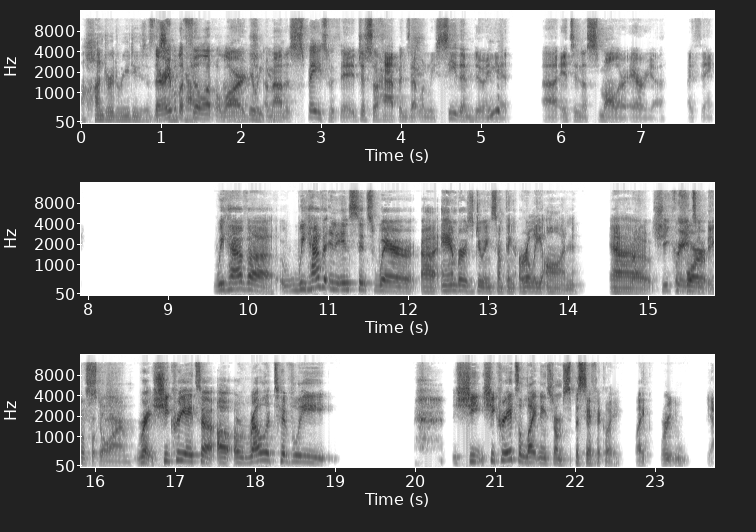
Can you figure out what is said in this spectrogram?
a hundred redos of. they're same able to fill up a large go. amount of space with it. It just so happens that when we see them doing it, uh, it's in a smaller area. I think. We have a we have an instance where uh, Amber's doing something early on. Uh, right. She creates before- a big before- storm. Right. She creates a, a, a relatively she she creates a lightning storm specifically. Like we're Yeah.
